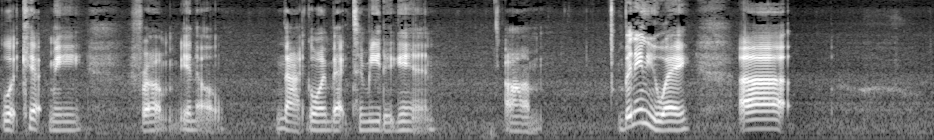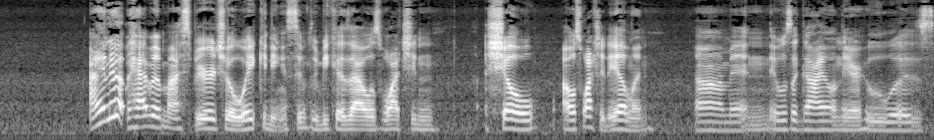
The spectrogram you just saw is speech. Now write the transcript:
what kept me from you know not going back to meat again. Um, but anyway uh, I ended up having my spiritual awakening simply because I was watching a show I was watching Ellen, um, and it was a guy on there who was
